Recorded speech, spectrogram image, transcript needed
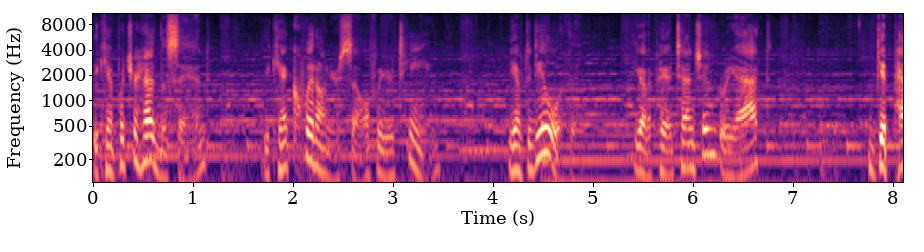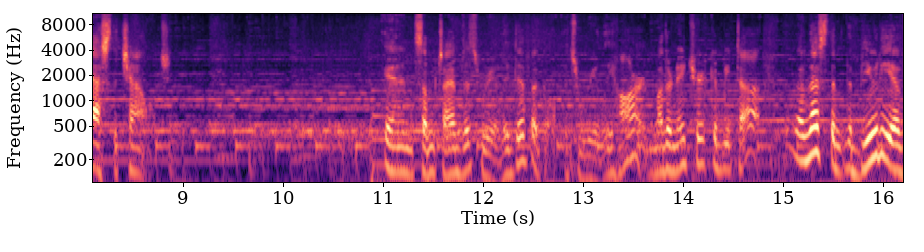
You can't put your head in the sand. You can't quit on yourself or your team. You have to deal with it. You got to pay attention, react, get past the challenge. And sometimes it's really difficult. It's really hard. Mother Nature can be tough. And that's the, the beauty of,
